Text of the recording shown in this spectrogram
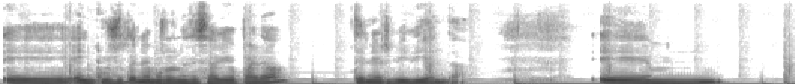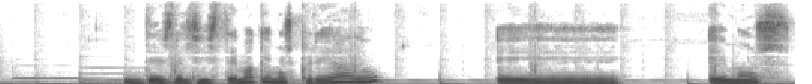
eh, e incluso tenemos lo necesario para tener vivienda. Em, desde el sistema que hemos creado, eh, hemos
